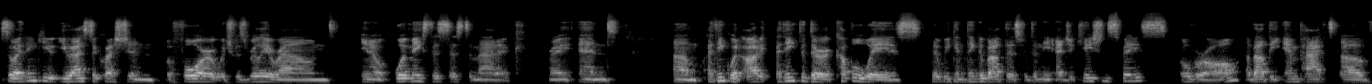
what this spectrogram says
So I think you, you asked a question before, which was really around, you know, what makes this systematic, right? And um, I think what I think that there are a couple ways that we can think about this within the education space overall about the impact of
